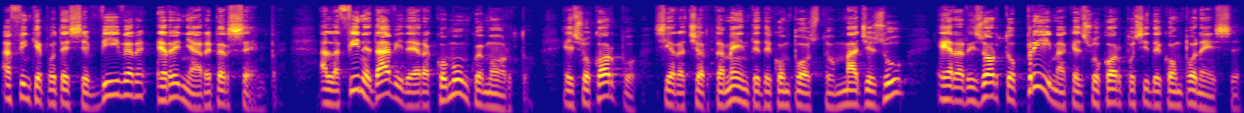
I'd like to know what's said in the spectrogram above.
affinché potesse vivere e regnare per sempre. Alla fine Davide era comunque morto e il suo corpo si era certamente decomposto, ma Gesù era risorto prima che il suo corpo si decomponesse,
